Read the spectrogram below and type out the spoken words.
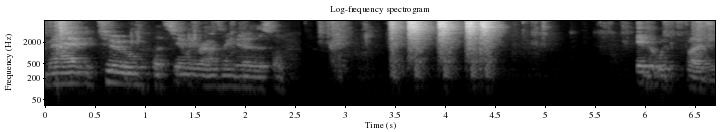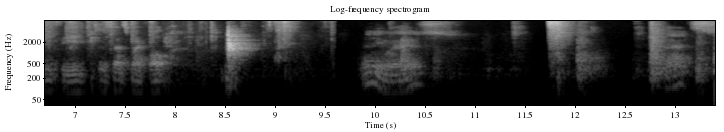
Mag 2. Let's see how many rounds I can get out of this one. If it was fudge and feed, because that's my fault. Anyways, that's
